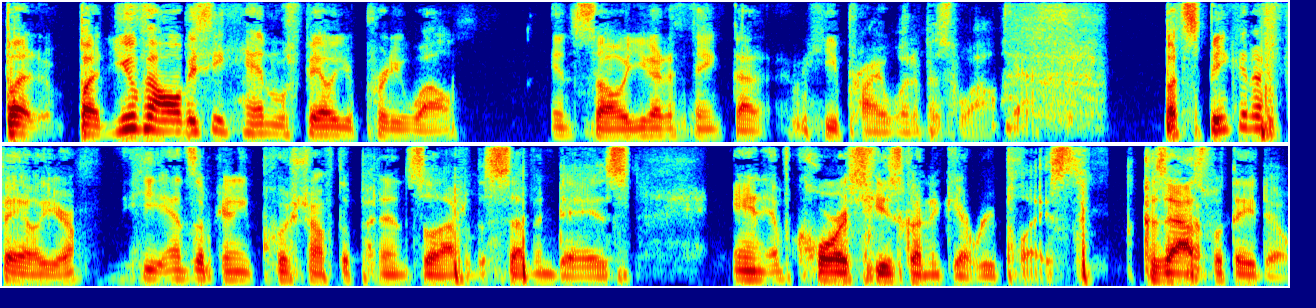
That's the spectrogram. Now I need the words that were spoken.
But but you've obviously handled failure pretty well, and so you got to think that he probably would have as well. But speaking of failure, he ends up getting pushed off the peninsula after the seven days, and of course he's going to get replaced because that's what they do.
